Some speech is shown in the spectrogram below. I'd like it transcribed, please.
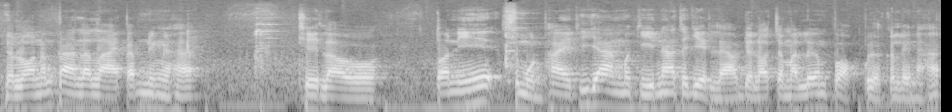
เดี๋ยวรอน้ำตาลละลายแป๊บนึงนะฮะโอ เคเราตอนนี้สมุนไพรที่ย่างเมื่อกี้น่าจะเย็นแล้ว เดี๋ยวเราจะมาเริ่มปอกเปลือกกันเลยนะฮะ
